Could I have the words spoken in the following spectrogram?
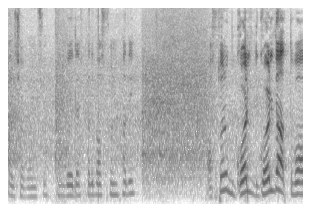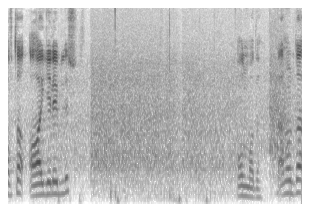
Hadi Çaponcu. Hadi beyler. Hadi Bastoni. Hadi. Bastoni bu gol, gol de attı bu hafta. A gelebilir. Olmadı. Ben orada...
